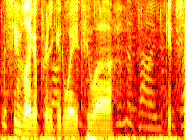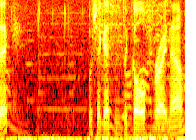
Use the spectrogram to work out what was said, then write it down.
This seems like a pretty good way to uh, get sick, which I guess is the goal for right now.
